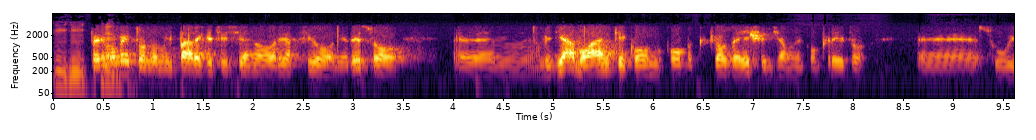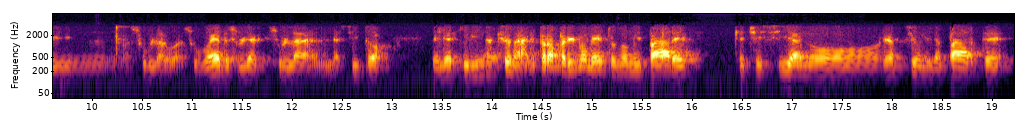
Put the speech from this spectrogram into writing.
mm-hmm, per il momento non mi pare che ci siano reazioni. Adesso ehm, vediamo anche con, con cosa esce diciamo, nel concreto eh, sui, sul, sul, web, sul, sul sito degli archivi nazionali, però per il momento non mi pare che ci siano reazioni da parte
